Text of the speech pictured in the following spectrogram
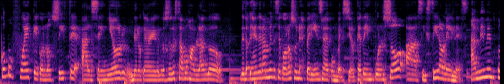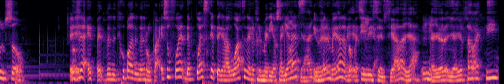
¿Cómo fue que conociste al Señor de lo que nosotros estamos hablando, de lo que generalmente se conoce una experiencia de conversión, que te impulsó a asistir a una iglesia? A mí me impulsó. O sea, eh, eh, disculpa que te interrumpa, eso fue después que te graduaste de la enfermería, o sea, ya eres ya, yo era enfermera de profesión. Y licenciada ya. ya, yo era- ya yo estaba aquí.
